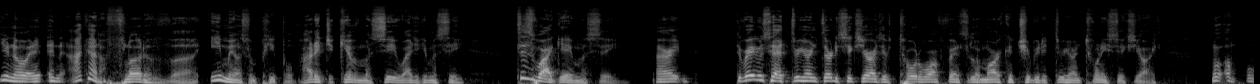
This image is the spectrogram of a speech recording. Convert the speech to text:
You know, and, and I got a flood of uh, emails from people. How did you give him a C? Why did you give him a C? This is why I gave him a C. All right. The Ravens had 336 yards of total offense. Lamar contributed 326 yards. Well, uh,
